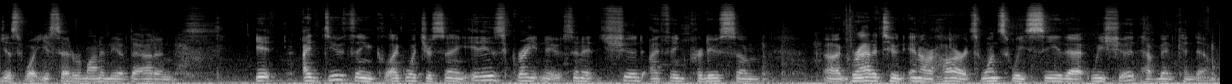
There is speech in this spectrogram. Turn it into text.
just what you said reminded me of that, and it. I do think, like what you're saying, it is great news, and it should, I think, produce some uh, gratitude in our hearts once we see that we should have been condemned,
